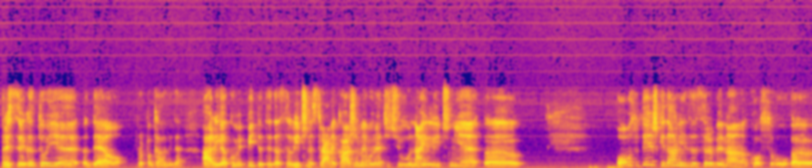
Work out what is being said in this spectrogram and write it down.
Pre svega to je deo propagande. Ali ako me pitate da sa lične strane kažem, evo reći ću najličnije, e, Ovo su teški dani za Srbe na Kosovu. E,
